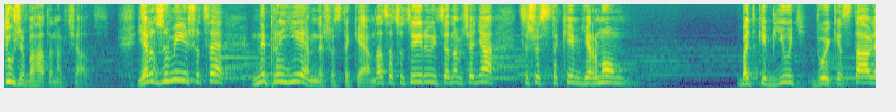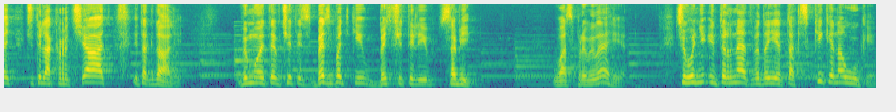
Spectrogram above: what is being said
дуже багато навчались. Я розумію, що це неприємне щось таке. У нас асоціюється навчання це щось з таким ярмом. Батьки б'ють, двойки ставлять, вчителя кричать і так далі. Ви можете вчитись без батьків, без вчителів самі. У вас привілегія. Сьогодні інтернет видає так скільки науки.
